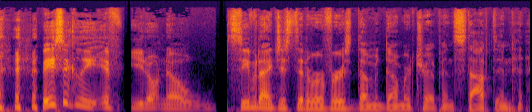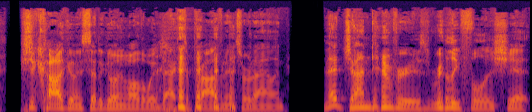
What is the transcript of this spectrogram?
Basically, if you don't know, Steve and I just did a reverse Dumb and Dumber trip and stopped in Chicago instead of going all the way back to Providence, Rhode Island. And that John Denver is really full of shit.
